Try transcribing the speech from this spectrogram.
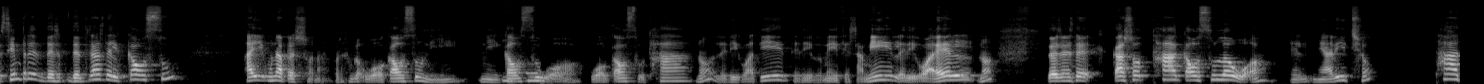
siempre detrás del kaosu hay una persona, por ejemplo, wo kaosu ni, ni kaosu wo, wo kaosu ta, ¿no? Le digo a ti, te digo, me dices a mí, le digo a él, ¿no? Entonces, en este caso, ta él me ha dicho, ta.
